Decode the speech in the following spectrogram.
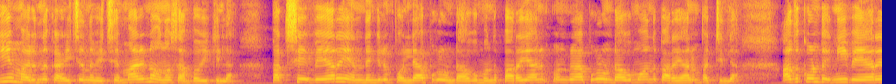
ഈ മരുന്ന് കഴിച്ചെന്ന് വെച്ച് മരണമൊന്നും സംഭവിക്കില്ല. പക്ഷേ വേറെ എന്തെങ്കിലും പൊല്ലാപ്പുകൾ ഉണ്ടാകുമെന്ന് പറയാനും പൊല്ലാപ്പുകൾ ഉണ്ടാകുമോ എന്ന് പറയാനും പറ്റില്ല. അതുകൊണ്ട് ഇനി വേറെ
